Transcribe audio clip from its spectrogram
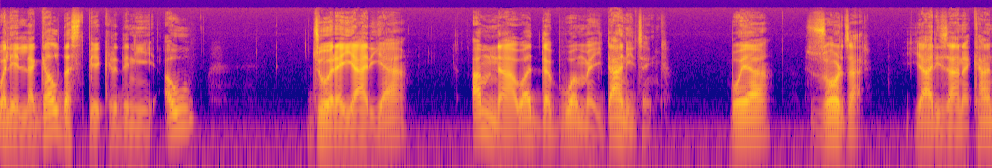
وەلێ لەگەڵ دەست پێکردنی ئەو جۆرە یاریە ئەم ناوە دەبووە مەدانی جەنگ بۆیە زۆر جار یاریزانەکان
